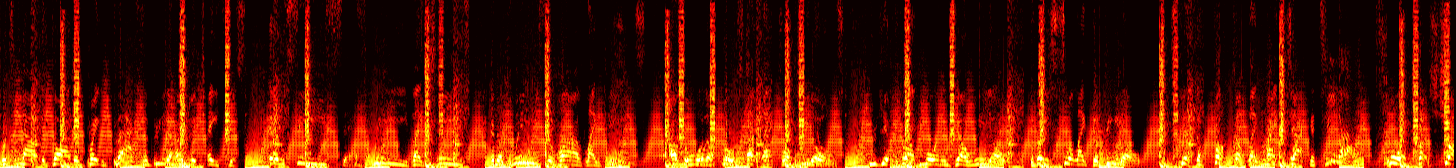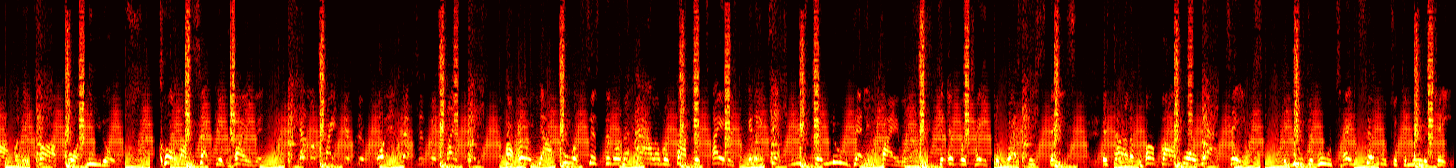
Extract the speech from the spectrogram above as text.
Which allow the guard to break backs and beat a hundred cases. MCs weave like trees. and the breeze rhymes like these. Underwater flows like, like torpedoes. You get plugged more than Del Rio. Play short like DeVito. Spit the fuck up like Mike Jacatino. Sword cut sharper than cardboard needles. Call my second private. Tell him this important message to typers. I heard y'all two assisted on the island with Dr. Titus. And they just released a new deadly virus to infiltrate the western states. It's time to pump out more rap tapes and use the Wu-Tang symbol to communicate.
